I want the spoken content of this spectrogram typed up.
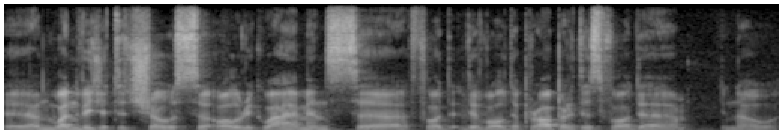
Uh, on one widget it shows all requirements uh, for the, with all the properties for the, you know,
